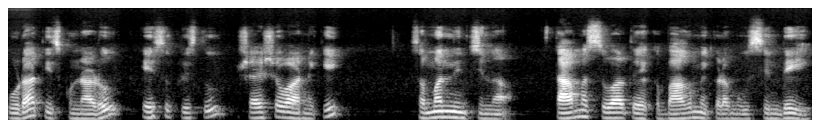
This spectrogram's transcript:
కూడా తీసుకున్నాడు. యేసుక్రీస్తు శైశవానికి సంబంధించిన తామస్ వార్త యొక్క భాగం ఇక్కడ ముగిసింది.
